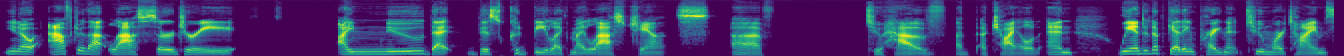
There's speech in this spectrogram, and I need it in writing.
you know, after that last surgery, I knew that this could be like my last chance uh, to have a, a child. And we ended up getting pregnant two more times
